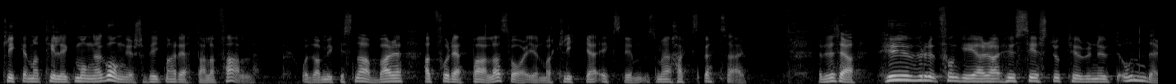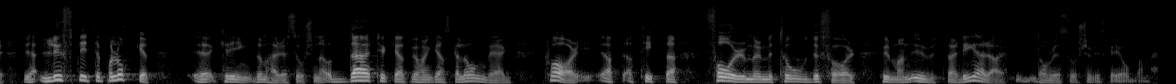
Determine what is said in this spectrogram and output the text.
Klickade man tillräckligt många gånger så fick man rätt i alla fall. Och det var mycket snabbare att få rätt på alla svar genom att klicka extremt, som en hackspett så här. Det vill säga, hur fungerar, hur ser strukturen ut under? Lyft lite på locket eh, kring de här resurserna. Och där tycker jag att vi har en ganska lång väg kvar. Att, att titta former, metoder för hur man utvärderar de resurser vi ska jobba med.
